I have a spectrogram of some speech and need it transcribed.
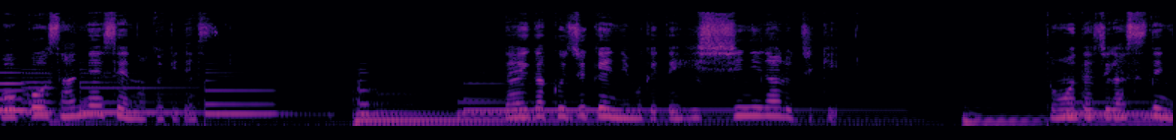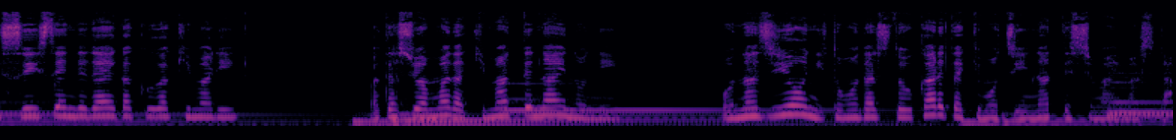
高校3年生の時です。大学受験に向けて必死になる時期。友達がすでに推薦で大学が決まり私はまだ決まってないのに同じように友達と浮かれた気持ちになってしまいました。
